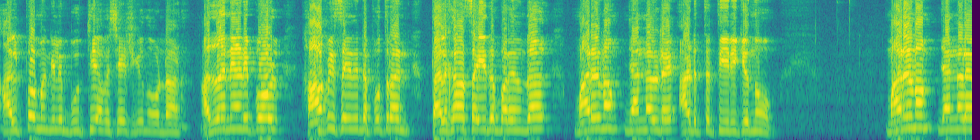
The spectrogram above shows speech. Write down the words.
അല്പമെങ്കിലും ബുദ്ധി അവശേഷിക്കുന്നതുകൊണ്ടാണ്. അത് തന്നെയാണ് ഇപ്പോൾ ഹാഫിസ് സയ്യിദിന്റെ പുത്രൻ തൽഹ സയ്യിദും പറയുന്നത് മരണം ഞങ്ങളുടെ അടുത്തെത്തിയിരിക്കുന്നു. മരണം ഞങ്ങളെ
